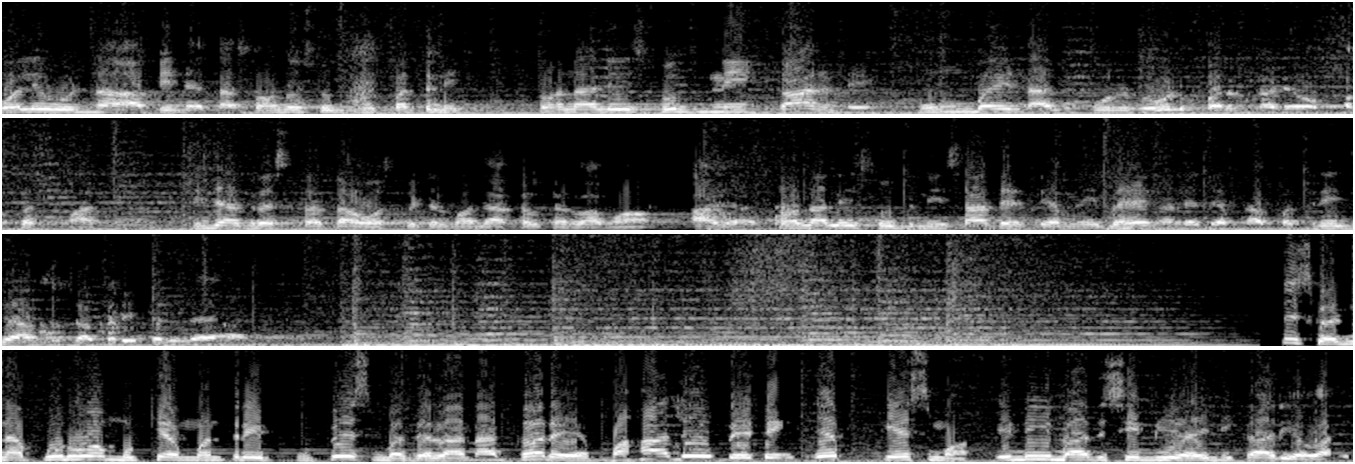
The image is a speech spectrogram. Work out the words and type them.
બોલિવૂડના અભિનેતા સોનુ સૂદની પત્ની સોનાલી સૂદની કારને મુંબઈ નાગપુર રોડ પર નડ્યો અકસ્માત. ઇજાગ્રસ્ત થતા હોસ્પિટલમાં દાખલ કરવામાં આવ્યા. સોનાલી સૂદની સાથે તેમની બહેન અને તેમના ભત્રીજા મુસાફરી કરી રહ્યા હતા છત્તીસગઢના પૂર્વ મુખ્યમંત્રી ભૂપેશ બધેલાના ઘરે મહાદેવ બેટિંગ એપ કેસમાં ઈડી બાદ સીબીઆઈની કાર્યવાહી.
